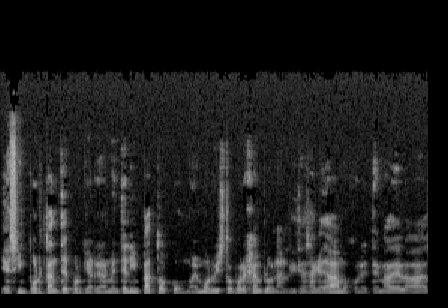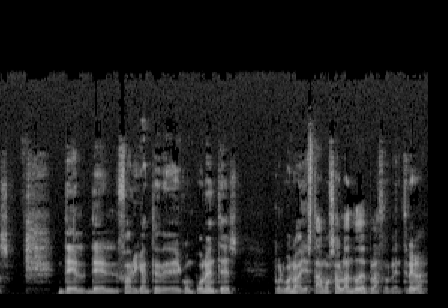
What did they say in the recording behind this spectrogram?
es importante porque realmente el impacto, como hemos visto, por ejemplo, en las noticias a que dábamos con el tema de las del, del fabricante de componentes, pues bueno, ahí estábamos hablando de plazos de entrega.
